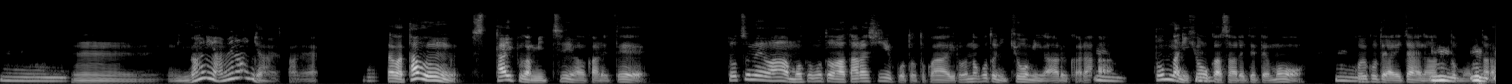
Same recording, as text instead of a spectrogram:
うん。うーん、意外に辞めないんじゃないですかね。うんだから多分、タイプが3つに分かれて、1つ目はもともと新しいこととかいろんなことに興味があるから、うん。どんなに評価されてても、うん。こういうことやりたいなと思ったら、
